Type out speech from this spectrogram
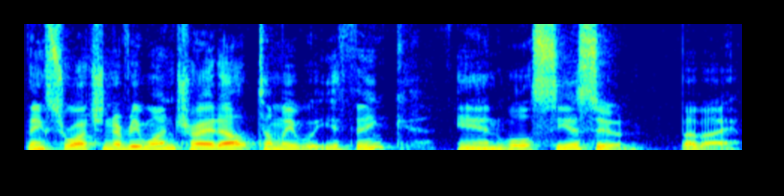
Thanks for watching, everyone. Try it out. Tell me what you think, and we'll see you soon. Bye bye.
